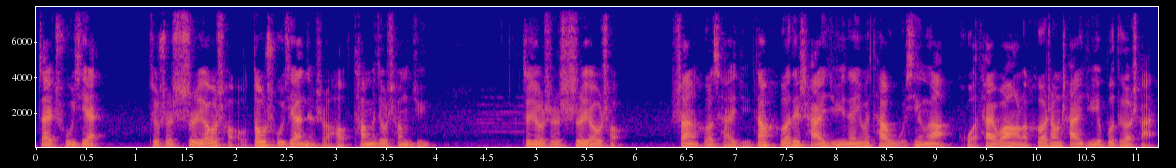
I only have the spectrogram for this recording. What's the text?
再出现，就是巳酉丑都出现的时候，他们就成局。这就是巳酉丑三合财局。但合的财局呢，因为它五行啊火太旺了，合成财局不得财，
